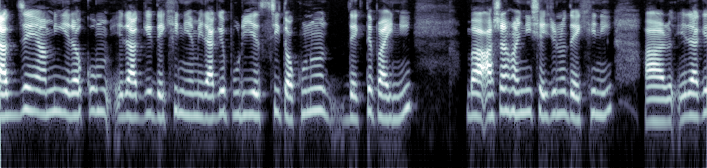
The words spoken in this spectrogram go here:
লাগছে, আমি এরকম এর আগে দেখিনি, আমি এর আগে পুরী এসেছি, তখনও দেখতে পাইনি। বা আসা হয়নি সেই জন্য দেখিনি। আর এর আগে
